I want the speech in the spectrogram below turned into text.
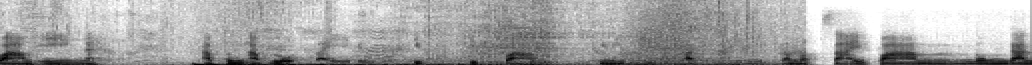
ฟาร์มเองนะอัพเพิ่งอัพโหลดไปเป็นคลิปคลิปฟาร์ม PVE บัตรไหนสำหรับสายฟาร์มลงดัน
